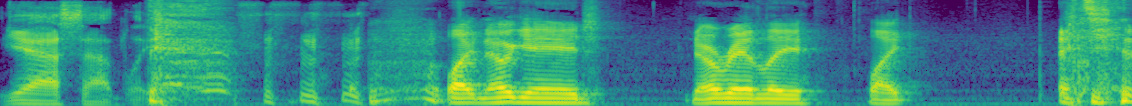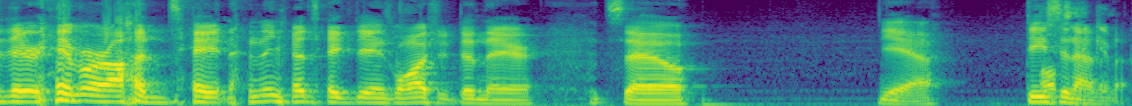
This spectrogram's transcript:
Yeah, sadly. Like no Gage, no Ridley. Like it's either him or Auden Tate. I think I'd take James Washington there. So, yeah, decent out of that.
